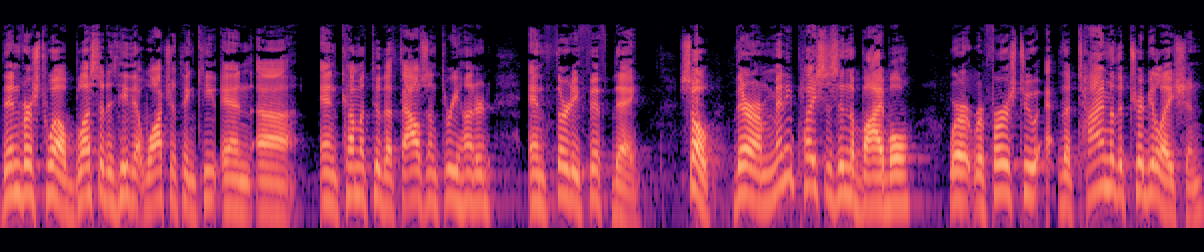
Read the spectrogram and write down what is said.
Then verse twelve: Blessed is he that watcheth and keep and uh, and cometh to the thousand three hundred and thirty fifth day. So there are many places in the Bible where it refers to the time of the tribulation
